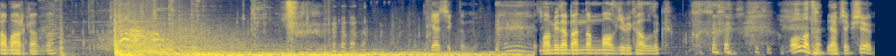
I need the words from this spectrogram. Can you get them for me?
Tam arkanda. Gerçekten mi? Mami de benden mal gibi kaldık. Olmadı. Yapacak bir şey yok.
